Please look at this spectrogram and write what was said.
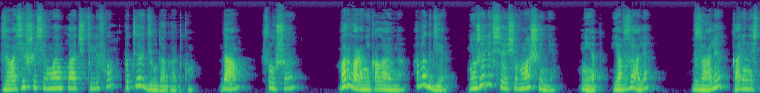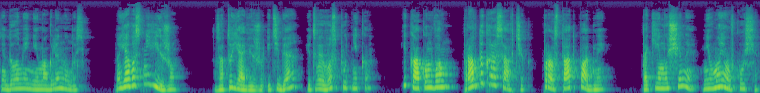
Завозившийся в моем клатче телефон подтвердил догадку. «Да, слушаю». «Варвара Николаевна, а вы где? Неужели все еще в машине?» «Нет, я в зале». «В зале?» Карина с недоумением оглянулась. «Но я вас не вижу». «Зато я вижу и тебя, и твоего спутника». «И как он вам? Правда красавчик? Просто отпадный». «Такие мужчины не в моем вкусе».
